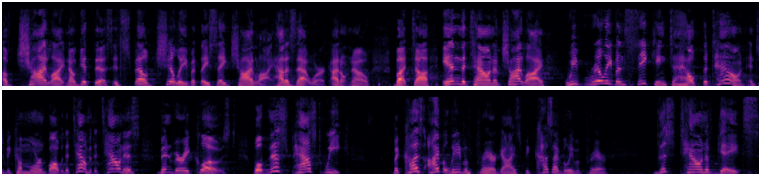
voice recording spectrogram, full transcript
of Chili. Now, get this it's spelled chili, but they say Chili. How does that work? I don't know. But uh, in the town of Chili, we've really been seeking to help the town and to become more involved with the town. But the town has been very closed. Well, this past week, because I believe of prayer, guys, because I believe of prayer, this town of Gates,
